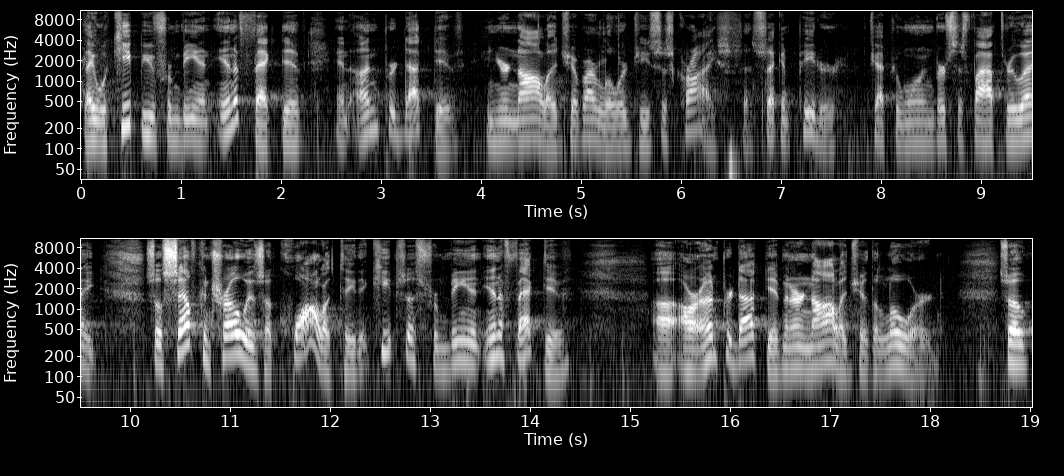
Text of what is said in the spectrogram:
they will keep you from being ineffective and unproductive in your knowledge of our Lord Jesus Christ. That's 2 Peter chapter 1, verses 5 through 8. So, self control is a quality that keeps us from being ineffective uh, or unproductive in our knowledge of the Lord. So,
